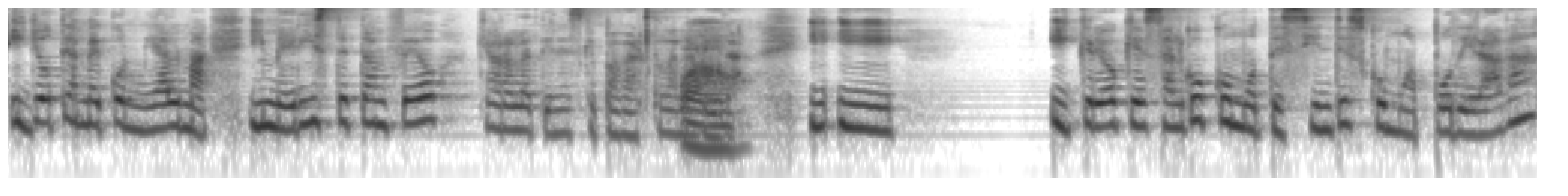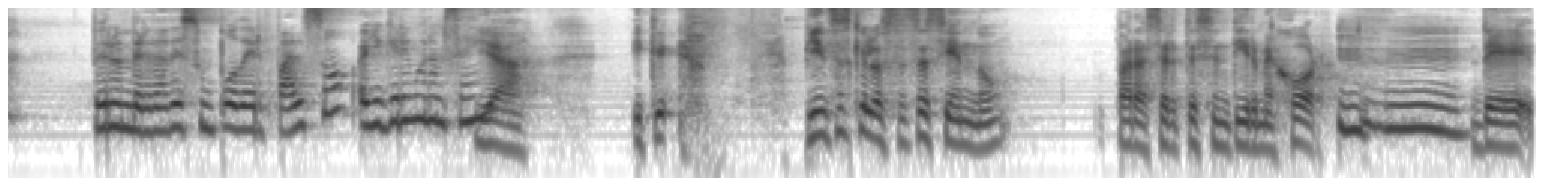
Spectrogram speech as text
y yo te amé con mi alma y me heriste tan feo que ahora la tienes que pagar toda la vida. Y, y, y creo que es algo como te sientes como apoderada, pero en verdad es un poder falso. Are you getting what I'm saying? Ya. Y que piensas que lo estás haciendo para hacerte sentir mejor. de,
